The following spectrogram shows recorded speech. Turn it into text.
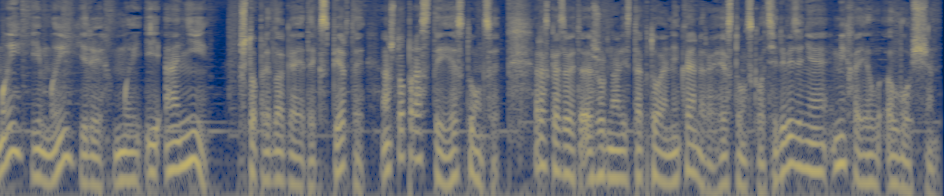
Мы и мы или мы и они что предлагают эксперты, а что простые эстонцы, рассказывает журналист актуальной камеры эстонского телевидения Михаил Лощин.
